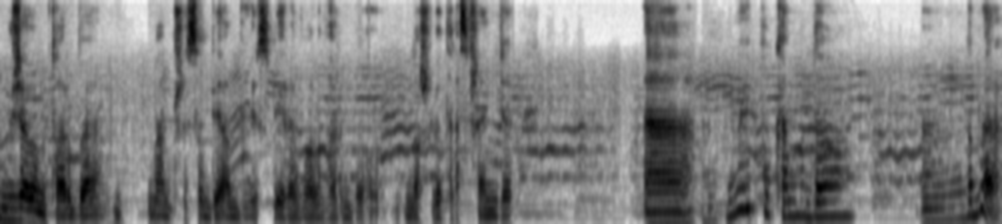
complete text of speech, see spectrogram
Wziąłem torbę, mam przy sobie obviously rewolwer, bo noszę go teraz wszędzie. E, no i pukam do, e, do Blaira.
